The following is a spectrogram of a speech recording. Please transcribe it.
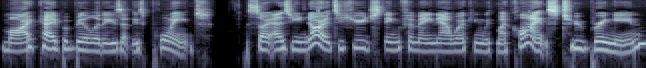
my capabilities at this point. So, as you know, it's a huge thing for me now working with my clients to bring in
